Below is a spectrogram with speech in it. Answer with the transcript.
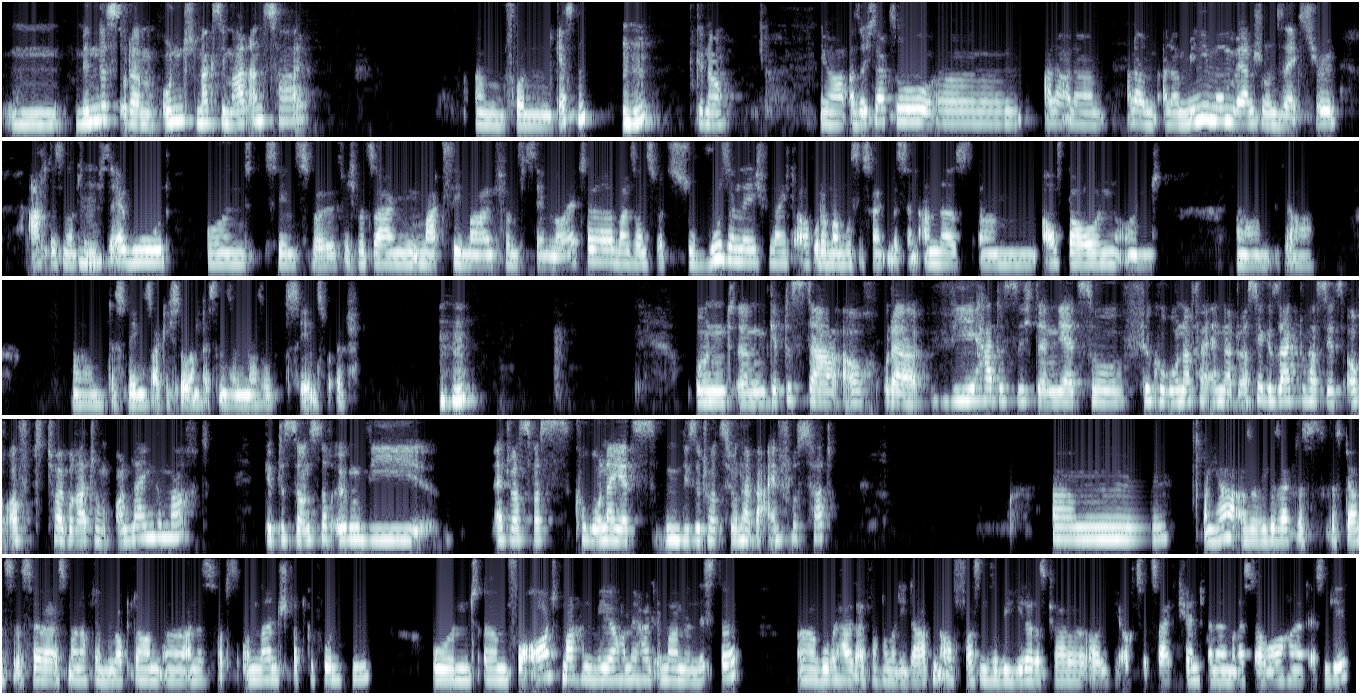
Mindest- oder und Maximalanzahl? Ähm, von Gästen. Mhm, genau. Ja, also ich sag so, äh, aller, aller, aller, aller Minimum wären schon sechs schön. Acht ist natürlich mhm. sehr gut und zehn, zwölf. Ich würde sagen maximal 15 Leute, weil sonst wird es zu wuselig vielleicht auch oder man muss es halt ein bisschen anders ähm, aufbauen und ähm, ja, ähm, deswegen sage ich so, am besten sind immer so zehn, zwölf. Mhm. Und ähm, gibt es da auch, oder wie hat es sich denn jetzt so für Corona verändert? Du hast ja gesagt, du hast jetzt auch oft Tollberatung online gemacht. Gibt es sonst noch irgendwie etwas, was Corona jetzt die Situation halt beeinflusst hat? Ähm, ja, also wie gesagt, das, das Ganze ist ja erstmal nach dem Lockdown, äh, alles hat online stattgefunden. Und ähm, vor Ort machen wir, haben wir halt immer eine Liste, äh, wo wir halt einfach nochmal die Daten auffassen, so wie jeder das gerade irgendwie auch zurzeit kennt, wenn er in ein Restaurant halt essen geht.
